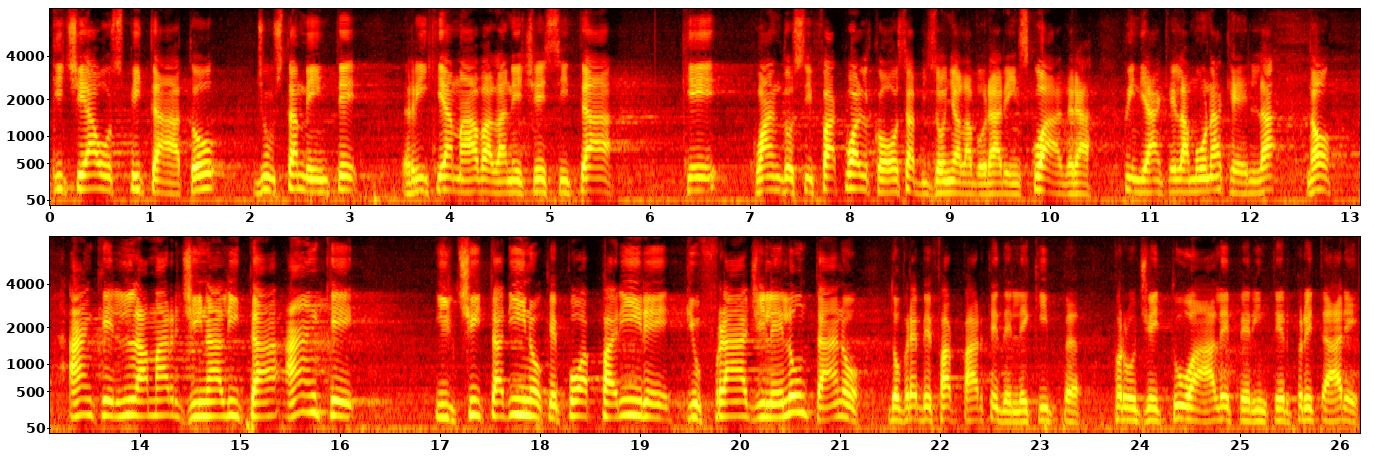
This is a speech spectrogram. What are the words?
Chi ci ha ospitato giustamente richiamava la necessità che quando si fa qualcosa bisogna lavorare in squadra, quindi anche la monachella no? anche la marginalità, anche il cittadino che può apparire più fragile e lontano dovrebbe far parte dell'equipe progettuale per interpretare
